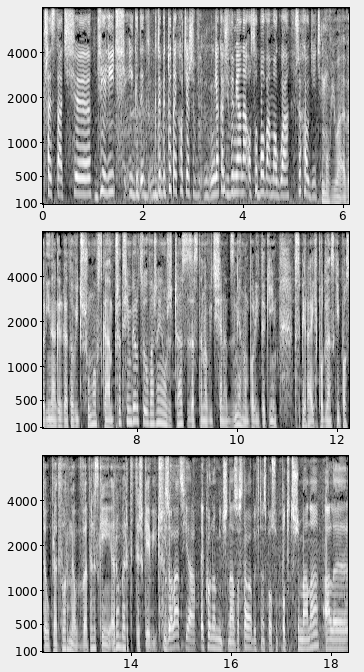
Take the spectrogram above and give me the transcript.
przestać y, dzielić i gdy, gdyby tutaj chociaż jakaś wymiana osobowa mogła przechodzić. Mówiła Ewelina Gregatowicz-Szumowska. Przedsiębiorcy uważają, że czas zastanowić się nad zmianą polityki. Wspiera ich podlaski poseł Platformy Obywatelskiej Robert Tyszkiewicz. Izolacja ekonomiczna zostałaby w ten sposób podtrzymana, ale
